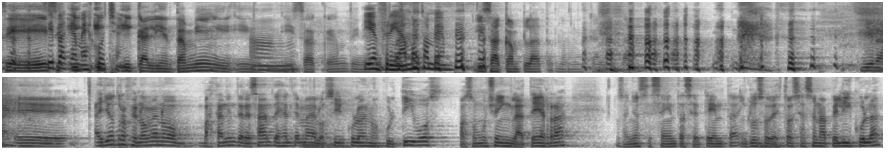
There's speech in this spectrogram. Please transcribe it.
Sí, Sí, para que y- me y- escuchen. Y, calientan bien y, y, y sacan dinero. Y enfriamos también. Y sacan plata. ¿no? Mira, eh, hay otro fenómeno bastante interesante, es el tema de los círculos en los cultivos. Pasó mucho en Inglaterra, en los años 60, 70. Incluso de esto se hace una película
